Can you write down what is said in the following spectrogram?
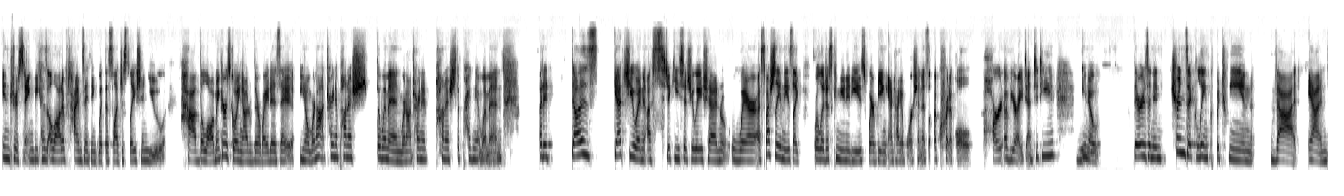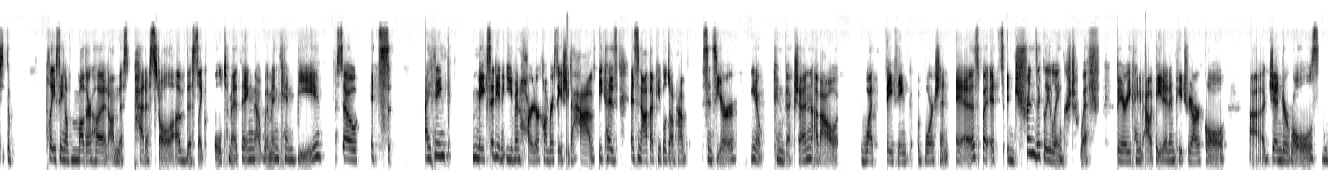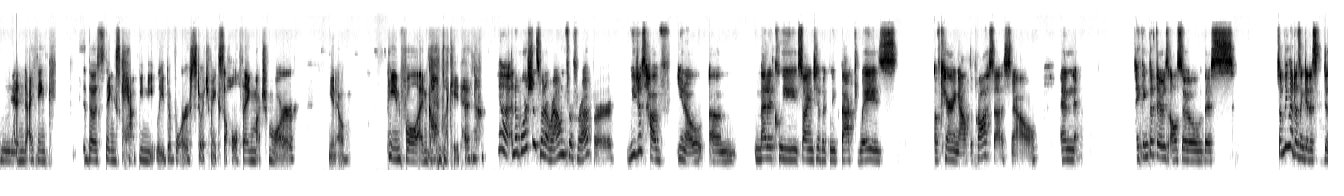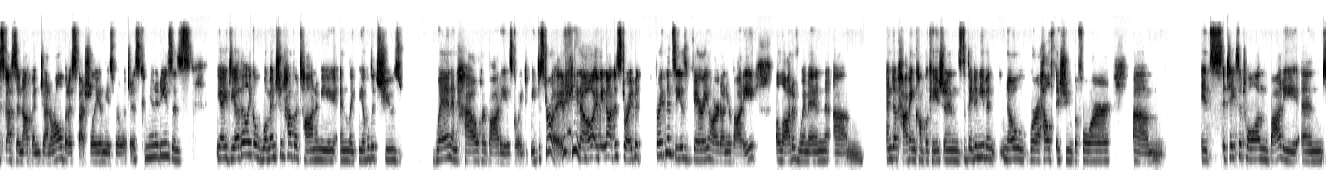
interesting because a lot of times I think with this legislation, you have the lawmakers going out of their way to say, you know, we're not trying to punish the women, we're not trying to punish the pregnant women. But it does get you in a sticky situation where, especially in these like religious communities where being anti abortion is a critical part of your identity, mm. you know, there is an intrinsic link between that and the placing of motherhood on this pedestal of this like ultimate thing that women can be. So it's, I think, makes it an even harder conversation to have because it's not that people don't have sincere, you know, conviction about what they think abortion is, but it's intrinsically linked with very kind of outdated and patriarchal uh, gender roles. Mm-hmm. And I think those things can't be neatly divorced, which makes the whole thing much more, you know, painful and complicated. Yeah, and abortion's been around for forever. We just have, you know, um, medically, scientifically backed ways of carrying out the process now. And I think that there's also this something that doesn't get discussed enough in general, but especially in these religious communities is the idea that like a woman should have autonomy and like be able to choose when and how her body is going to be destroyed you know i mean not destroyed but pregnancy is very hard on your body a lot of women um, end up having complications that they didn't even know were a health issue before um, it's it takes a toll on the body and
